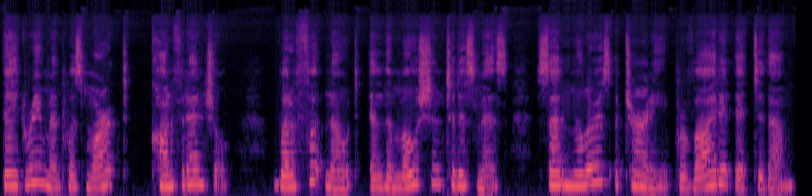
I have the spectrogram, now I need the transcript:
The agreement was marked confidential, but a footnote in the motion to dismiss said Miller's attorney provided it to them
